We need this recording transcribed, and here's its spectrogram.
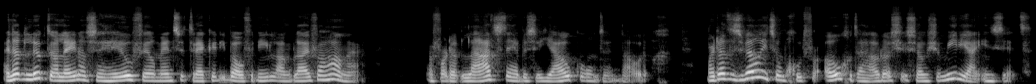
En dat lukt alleen als ze heel veel mensen trekken die bovendien lang blijven hangen. En voor dat laatste hebben ze jouw content nodig. Maar dat is wel iets om goed voor ogen te houden als je social media inzet.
